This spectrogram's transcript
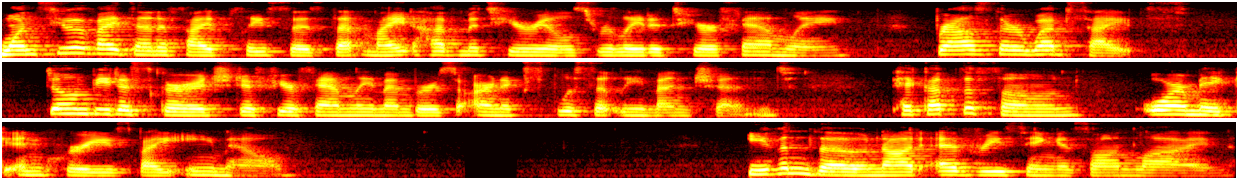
Once you have identified places that might have materials related to your family, browse their websites. Don't be discouraged if your family members aren't explicitly mentioned. Pick up the phone or make inquiries by email. Even though not everything is online,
